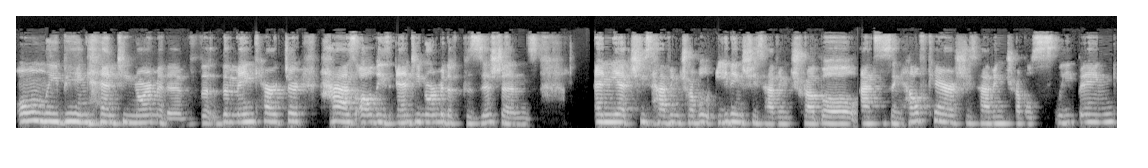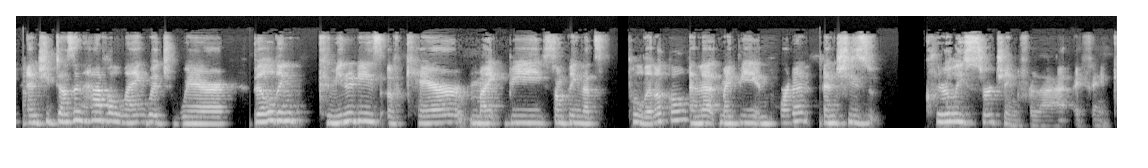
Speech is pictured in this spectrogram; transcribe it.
only being anti-normative the, the main character has all these anti-normative positions and yet she's having trouble eating she's having trouble accessing healthcare she's having trouble sleeping. And she doesn't have a language where building communities of care might be something that's political and that might be important. And she's clearly searching for that i think.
